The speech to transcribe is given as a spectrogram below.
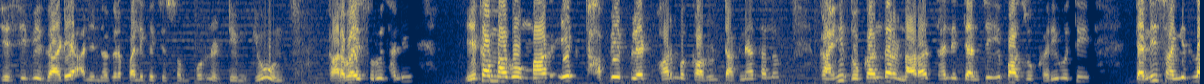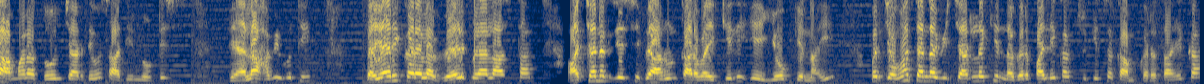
जेसीबी गाड्या आणि नगरपालिकेची संपूर्ण टीम घेऊन कारवाई सुरू झाली. एका मागोमाग एक ढापे प्लॅटफॉर्म काढून टाकण्यात आलं. काही दुकानदार नाराज झाले. त्यांची ही बाजू खरी होती. त्यांनी सांगितलं आम्हाला दोन चार दिवस आधी नोटीस द्यायला हवी होती. तयारी करायला वेळ मिळाला असता अचानक जेसीबी आणून कारवाई केली हे योग्य नाही. पण जेव्हा त्यांना विचारलं की नगरपालिका चुकीचं काम करत आहे का?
